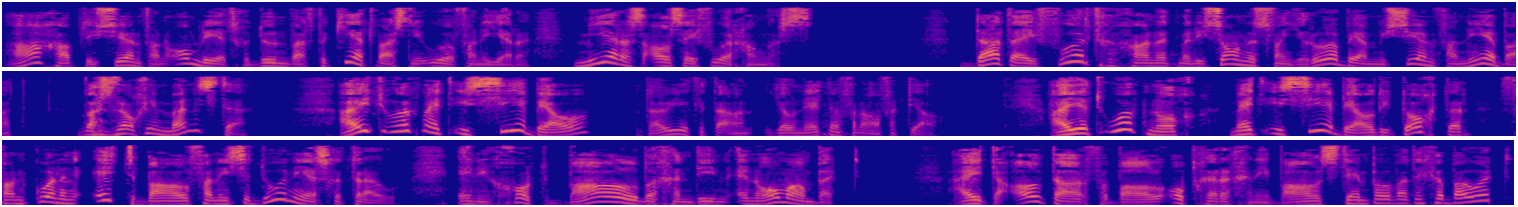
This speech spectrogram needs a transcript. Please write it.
Ahab, die seun van Omri, het gedoen wat verkeerd was in die oë van die Here, meer as al sy voorgangers. Dat hy voortgegaan het met die sondes van Jerobeam, die seun van Nebat, was nog die minste. Hy het ook met Isebel, onthou jy ek het aan jou net nou van haar vertel. Hy het ook nog met Isebel, die dogter van koning Etbaal van die Sidoniërs getrou en die god Baal begin dien en hom aanbid. Hy het 'n altaar vir Baal opgerig in die Baalstempel wat hy gebou het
